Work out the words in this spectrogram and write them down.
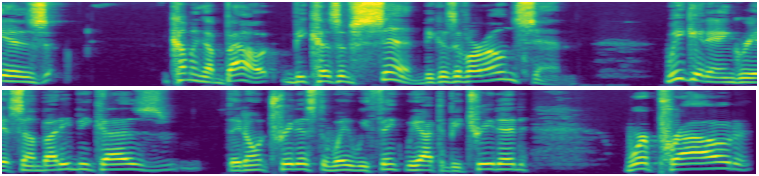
is coming about because of sin, because of our own sin. We get angry at somebody because they don't treat us the way we think we ought to be treated. We're proud.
